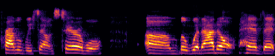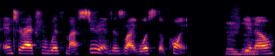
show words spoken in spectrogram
probably sounds terrible. Um, but when I don't have that interaction with my students, it's like, what's the point? Mm-hmm. You know?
